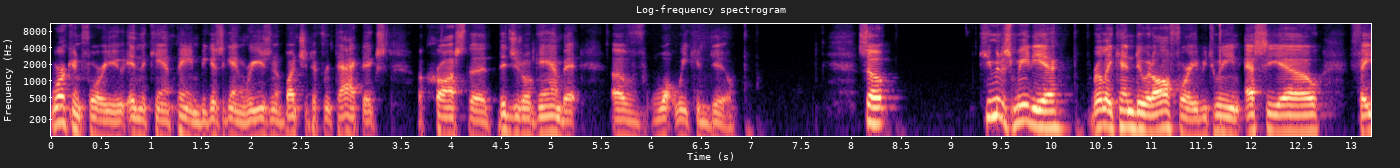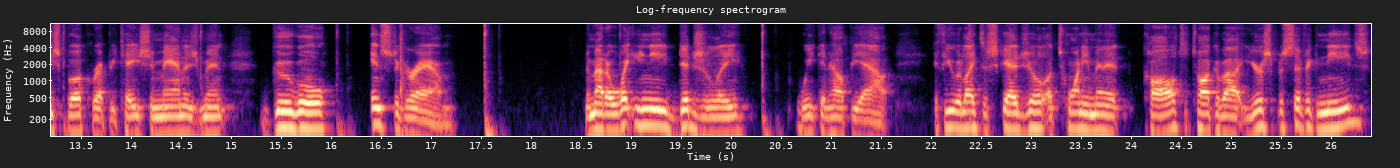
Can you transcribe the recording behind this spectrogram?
working for you in the campaign. Because again, we're using a bunch of different tactics across the digital gambit of what we can do. So Cumulus Media really can do it all for you between SEO, Facebook, reputation management, Google, Instagram. No matter what you need digitally, we can help you out. If you would like to schedule a 20 minute call to talk about your specific needs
